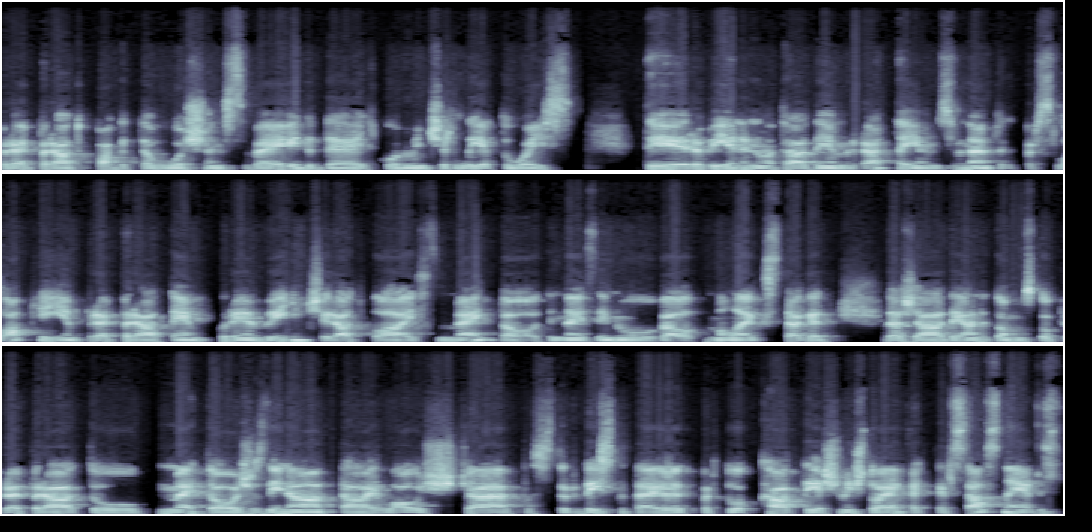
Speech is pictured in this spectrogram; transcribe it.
preparātu pagatavošanas veida dēļ, ko viņš ir lietojis. Tie ir vieni no tādiem retajiem, mēs runājam par slapjiem preparātiem, kuriem viņš ir atklājis metodi. Nezinu, vēl, man liekas, tagad dažādi anatomisko preparātu metožu zinātāji lauž šķēpus, tur diskutējot par to, kā tieši viņš to efektu ir sasniedzis,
